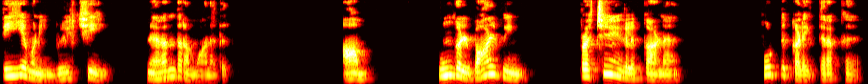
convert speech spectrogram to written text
தீயவனின் வீழ்ச்சி நிரந்தரமானது. ஆம் உங்கள் வாழ்வின் பிரச்சனைகளுக்கான பூட்டுக்களை திறக்க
